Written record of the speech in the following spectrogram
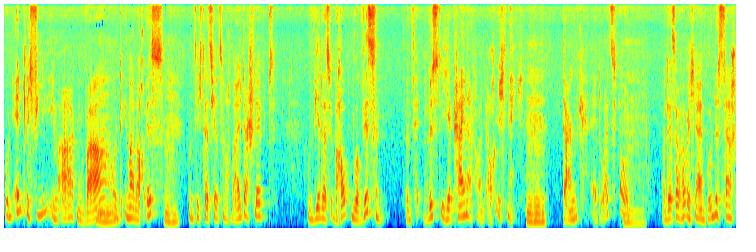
unendlich viel im Argen war mhm. und immer noch ist mhm. und sich das jetzt noch weiter schleppt und wir das überhaupt nur wissen, sonst wüsste hier keiner von, auch ich nicht, mhm. dank Edward Snowden. Mhm. Und deshalb habe ich ja im Bundestag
